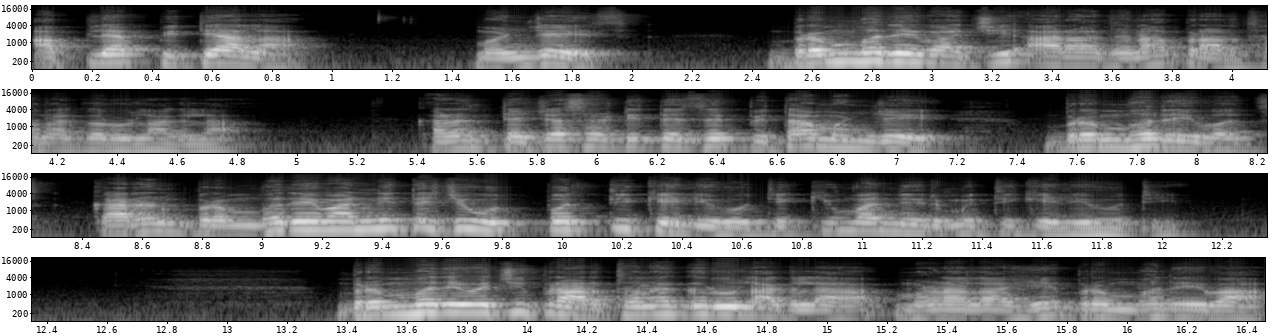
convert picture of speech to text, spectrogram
आपल्या पित्याला म्हणजेच ब्रह्मदेवाची आराधना प्रार्थना करू लागला. कारण त्याच्यासाठी त्याचे पिता म्हणजे ब्रह्मदेवच. कारण ब्रह्मदेवांनी त्याची उत्पत्ती केली होती किंवा निर्मिती केली होती. ब्रह्मदेवाची प्रार्थना करू लागला म्हणाला हे ब्रह्मदेवा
